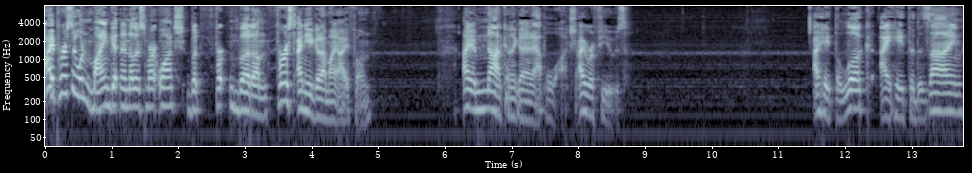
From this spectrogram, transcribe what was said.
I personally wouldn't mind getting another smartwatch, but for, but um first I need to get on my iPhone. I am not gonna get an Apple Watch. I refuse. I hate the look. I hate the design.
